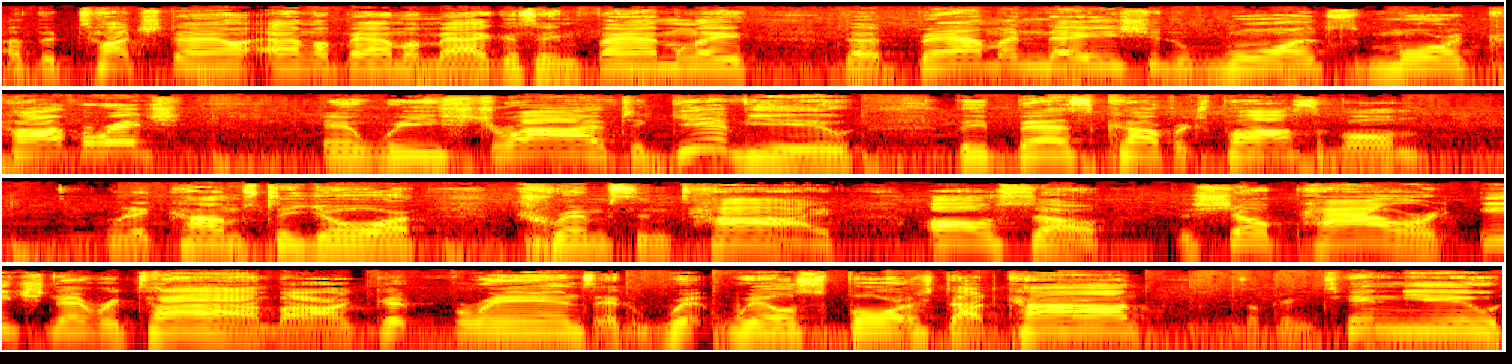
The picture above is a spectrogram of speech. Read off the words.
of the Touchdown Alabama Magazine family that Bama Nation wants more coverage, and we strive to give you the best coverage possible when it comes to your Crimson Tide. Also, the show powered each and every time by our good friends at WhitwhilSports.com. So continue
